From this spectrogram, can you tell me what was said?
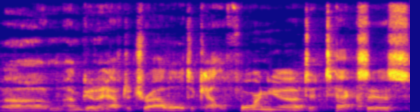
Um, I'm going to have to travel to California, to Texas,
